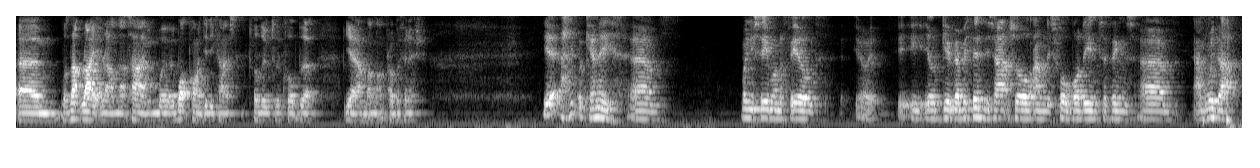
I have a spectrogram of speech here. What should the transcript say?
Um, was that right around that time? And at what point did he kind of allude to the club that, yeah, I'm, I'm, I'm probably finished? Yeah, I think with Kenny, um, when you see him on the field, you know, he, he'll give everything, his heart, soul, and his full body into things. Um, and with that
